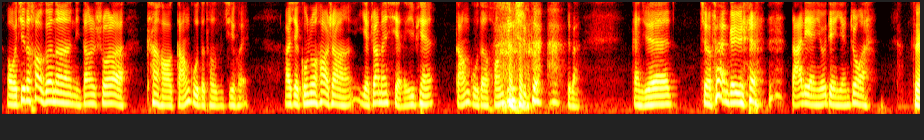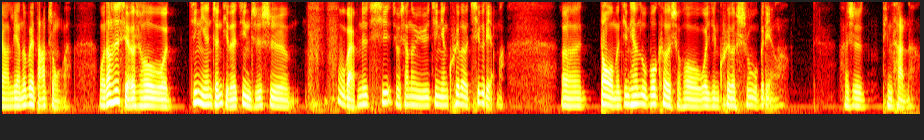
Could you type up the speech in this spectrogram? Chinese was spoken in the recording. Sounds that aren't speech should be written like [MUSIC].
我记得浩哥呢，你当时说了看好港股的投资机会，而且公众号上也专门写了一篇港股的黄金时刻，[LAUGHS] 对吧？感觉这半个月 [LAUGHS] 打脸有点严重啊。对啊，脸都被打肿了。我当时写的时候，我今年整体的净值是负百分之七，就相当于今年亏了七个点嘛。呃，到我们今天录播课的时候，我已经亏了十五个点了，还是挺惨的。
